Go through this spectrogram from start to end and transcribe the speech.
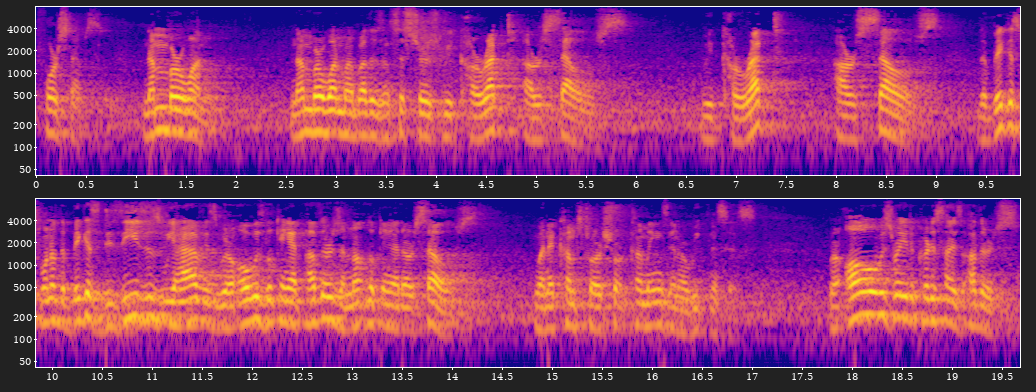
Four steps. Number one. Number one, my brothers and sisters, we correct ourselves. We correct ourselves. The biggest, one of the biggest diseases we have is we're always looking at others and not looking at ourselves when it comes to our shortcomings and our weaknesses. We're always ready to criticize others.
